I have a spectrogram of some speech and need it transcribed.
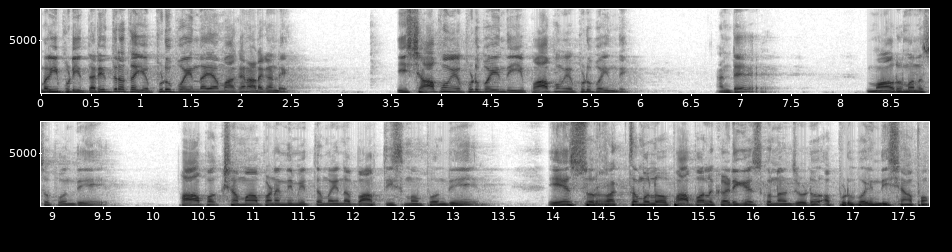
మరి ఇప్పుడు ఈ దరిద్రత ఎప్పుడు పోయిందయ్యా మాకని అడగండి. ఈ శాపం ఎప్పుడు పోయింది ఈ పాపం ఎప్పుడు పోయింది? అంటే మారు మనసు పొంది పాప క్షమాపణ నిమిత్తమైన బాప్తిస్మం పొంది ఏసు రక్తములో పాపాలు కడిగేసుకున్నాం చూడు అప్పుడు పోయింది శాపం.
